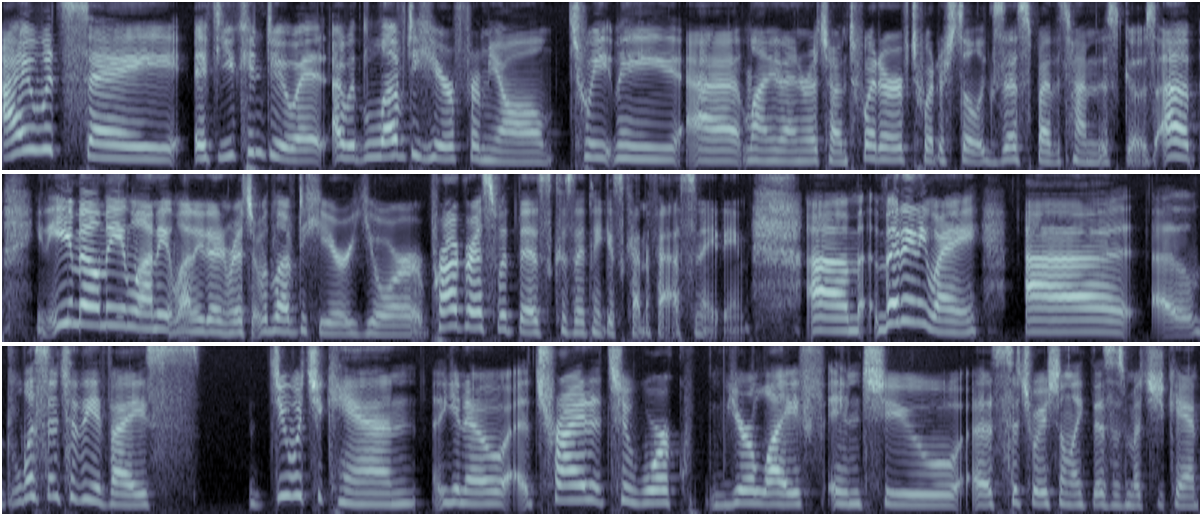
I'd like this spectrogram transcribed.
I would say if you can do it, I would love to hear from y'all. Tweet me at Lani Diane Rich on Twitter if Twitter still exists by the time this goes up. You can email me Lani at Lani Diane Rich. I would love to hear your progress with this because I think it's kind of fascinating. Um, um, but anyway, uh, uh, listen to the advice. Do what you can. You know, try to, to work your life into a situation like this as much as you can,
